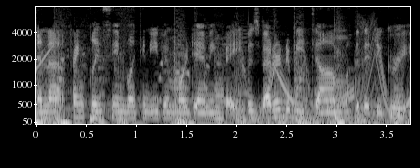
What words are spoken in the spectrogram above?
And that frankly seemed like an even more damning fate. It was better to be dumb with a degree.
